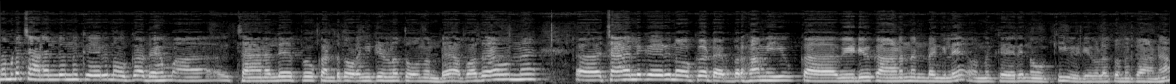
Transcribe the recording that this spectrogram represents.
നമ്മുടെ ചാനലിൽ ഒന്ന് കയറി നോക്കുക അദ്ദേഹം ചാനൽ ഇപ്പോൾ കണ്ടു തുടങ്ങിയിട്ടുണ്ടെന്ന് തോന്നുന്നുണ്ട്. അപ്പൊ അദ്ദേഹം ഒന്ന് ചാനലിൽ കയറി നോക്കുക കേട്ടോ എബ്രഹാം ഈ വീഡിയോ കാണുന്നുണ്ടെങ്കിൽ ഒന്ന് കയറി നോക്കി വീഡിയോകളൊക്കെ ഒന്ന് കാണുക.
